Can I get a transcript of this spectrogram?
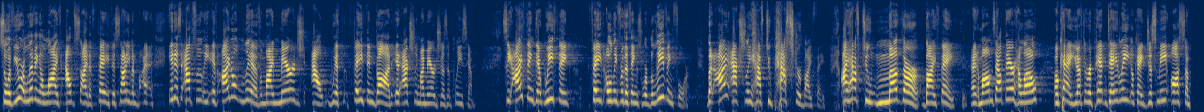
So if you are living a life outside of faith, it's not even, it is absolutely, if I don't live my marriage out with faith in God, it actually, my marriage doesn't please Him. See, I think that we think faith only for the things we're believing for. But I actually have to pastor by faith. I have to mother by faith. Moms out there, hello? Okay, you have to repent daily? Okay, just me? Awesome.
